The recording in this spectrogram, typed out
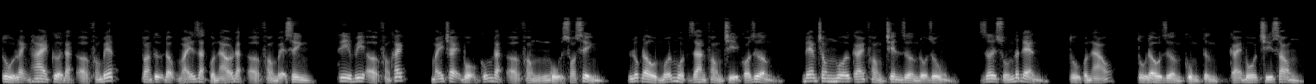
Tủ lạnh hai cửa đặt ở phòng bếp, toàn tự động máy giặt quần áo đặt ở phòng vệ sinh tv ở phòng khách, máy chạy bộ cũng đặt ở phòng ngủ xó xỉnh. Lúc đầu mỗi một gian phòng chỉ có giường, đem trong mỗi cái phòng trên giường đồ dùng, rơi xuống đất đèn, tủ quần áo tủ đầu giường cùng từng cái bố trí xong,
